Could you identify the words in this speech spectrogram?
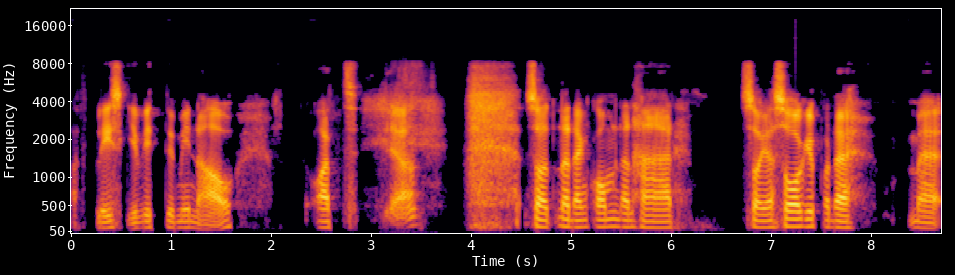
att please give it to me now. Och att Ja. så att när den kom den här så jag såg ju på det med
